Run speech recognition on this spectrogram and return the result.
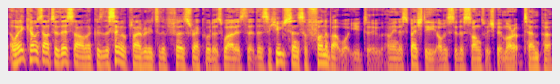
And when it comes down to this album, because the same applied really to the first record as well, is that there's a huge sense of fun about what you do. I mean, especially obviously the songs which are a bit more up tempo,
